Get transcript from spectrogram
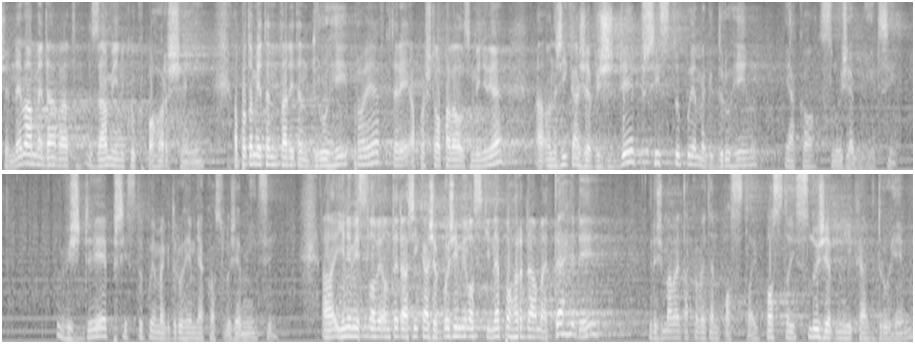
že nemáme dávat zamínku k pohoršení. A potom je ten, tady ten druhý projev, který apoštol Pavel zmiňuje a on říká, že vždy přistupujeme k druhým jako služebníci. Vždy přistupujeme k druhým jako služebníci. A jinými slovy, on teda říká, že boží milosti nepohrdáme tehdy, když máme takový ten postoj, postoj služebníka k druhým.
